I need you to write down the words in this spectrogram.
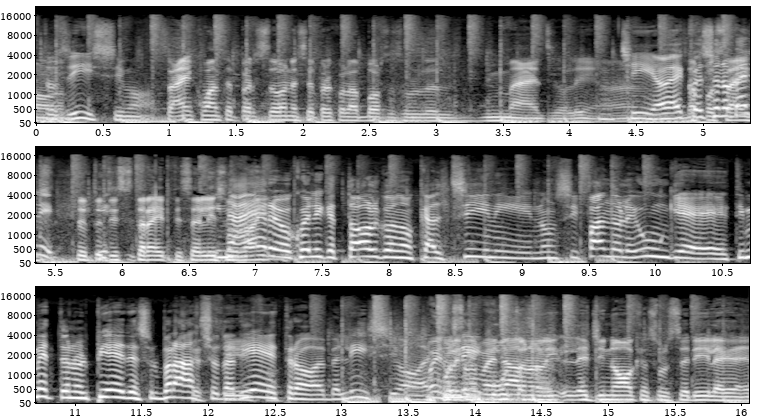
pietosissimo. Sai quante persone sempre con la borsa sul, in mezzo lì? Eh? Sì, vabbè, Dopo sono sei- belli. sei tutti stretti, sei lì in aereo, quelli che tolgono calzini, non si fanno le unghie, e ti mettono il piede sul braccio da dietro, è bellissimo. È Poi Quelli che non nato. le, le ginocchia sul sedile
